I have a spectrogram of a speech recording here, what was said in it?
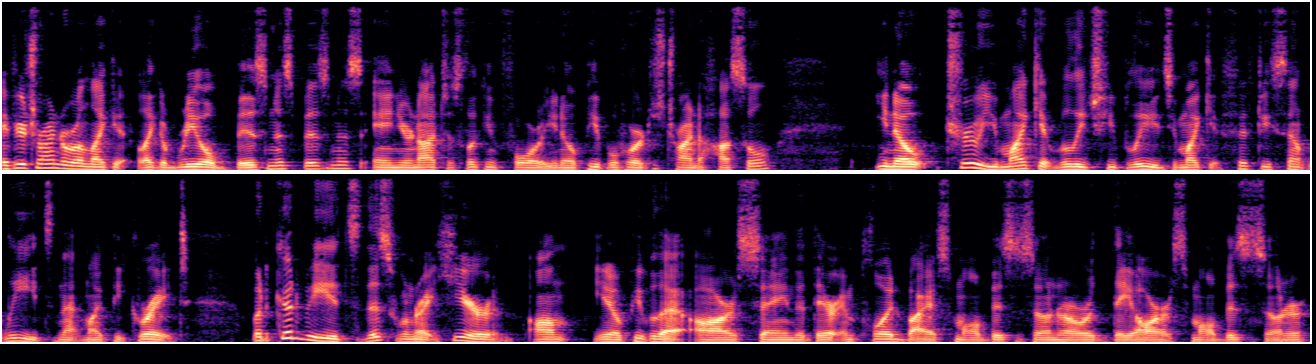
if you're trying to run like a, like a real business business and you're not just looking for you know people who are just trying to hustle you know, true, you might get really cheap leads. You might get 50 cent leads, and that might be great. But it could be it's this one right here. Um, you know, people that are saying that they're employed by a small business owner or they are a small business owner.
